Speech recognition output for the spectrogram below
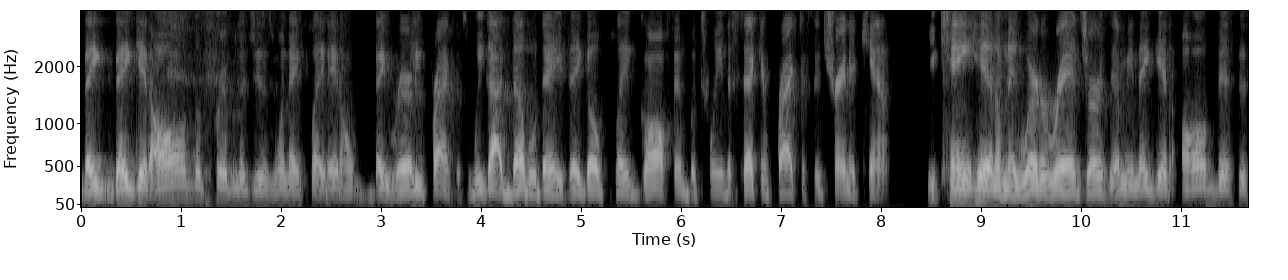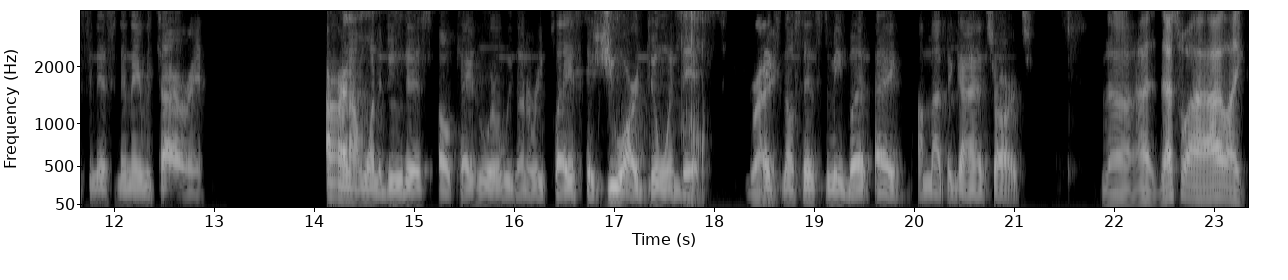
they they get all the privileges when they play. They don't. They rarely practice. We got double days. They go play golf in between the second practice and training camp. You can't hit them. They wear the red jersey. I mean, they get all this, this, and this, and then they retire. And all right, I want to do this. Okay, who are we going to replace? Because you are doing this. Right. Makes no sense to me, but hey, I'm not the guy in charge. No, that's why I like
